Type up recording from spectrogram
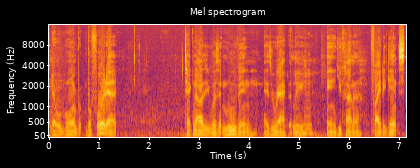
that were born b- before that, technology wasn't moving as rapidly, Mhm. And you kind of fight against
